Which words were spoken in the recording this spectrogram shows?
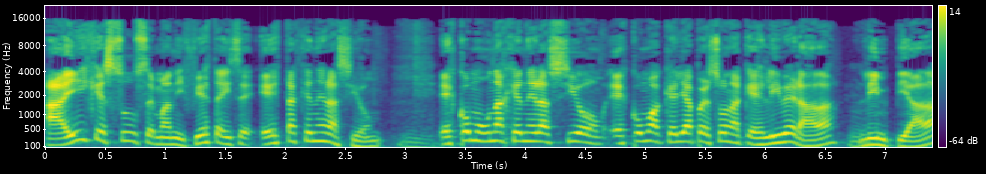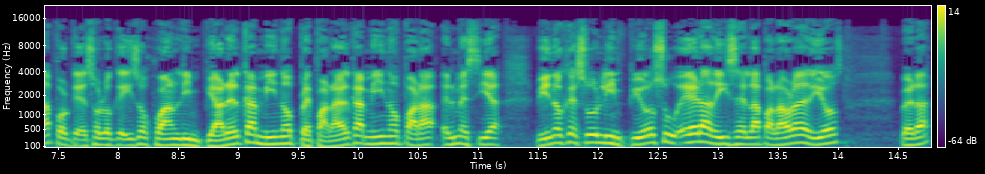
Ahí Jesús se manifiesta y dice, esta generación es como una generación, es como aquella persona que es liberada, limpiada, porque eso es lo que hizo Juan, limpiar el camino, preparar el camino para el Mesías. Vino Jesús, limpió su era, dice la palabra de Dios, ¿verdad?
